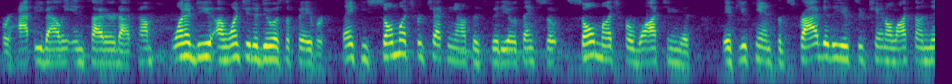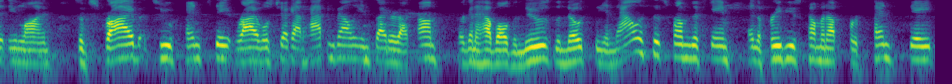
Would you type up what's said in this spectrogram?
for HappyValleyInsider.com. Wanted to, I want you to do us a favor. Thank you so much for checking out this video. Thanks so so much for watching this. If you can, subscribe to the YouTube channel Locked On Nittany Lions. Subscribe to Penn State Rivals. Check out HappyValleyInsider.com. They're going to have all the news, the notes, the analysis from this game, and the previews coming up for Penn State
